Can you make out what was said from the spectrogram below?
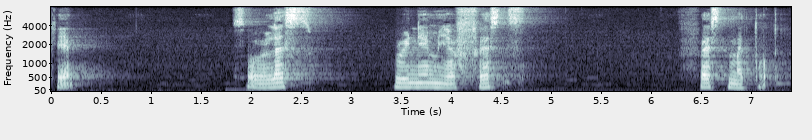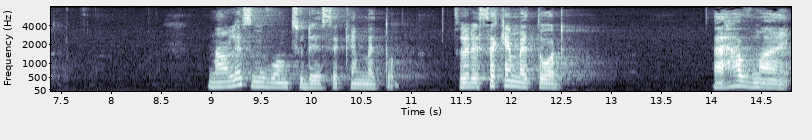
Okay. So let's rename here first first method. Now let's move on to the second method. So the second method, I have my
